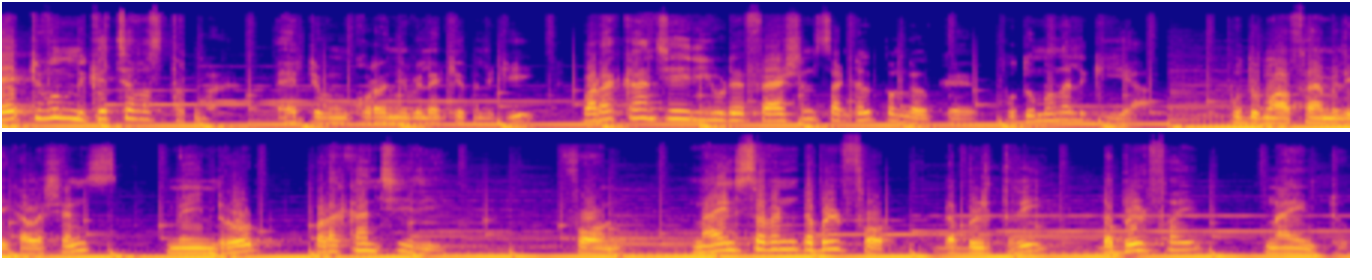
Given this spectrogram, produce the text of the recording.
ഏറ്റവും മികച്ച വസ്ത്രങ്ങൾ ഏറ്റവും കുറഞ്ഞ വിലയ്ക്ക് നൽകി വടക്കാഞ്ചേരിയുടെ ഫാഷൻ സങ്കല്പങ്ങൾക്ക് പുതുമ നൽകിയ പുതുമ family collections main road Vadakkanchery. Phone nine seven double four double three double five nine two.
